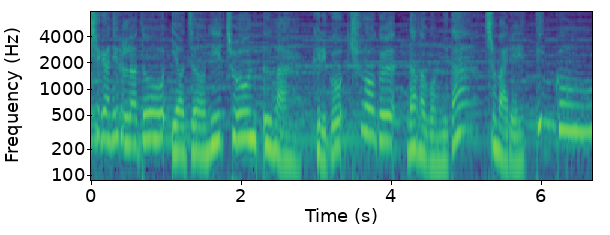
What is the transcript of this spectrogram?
시간이 흘러도 여전히 좋은 음악 그리고 추억을 나눠봅니다. 주말의 띵곡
